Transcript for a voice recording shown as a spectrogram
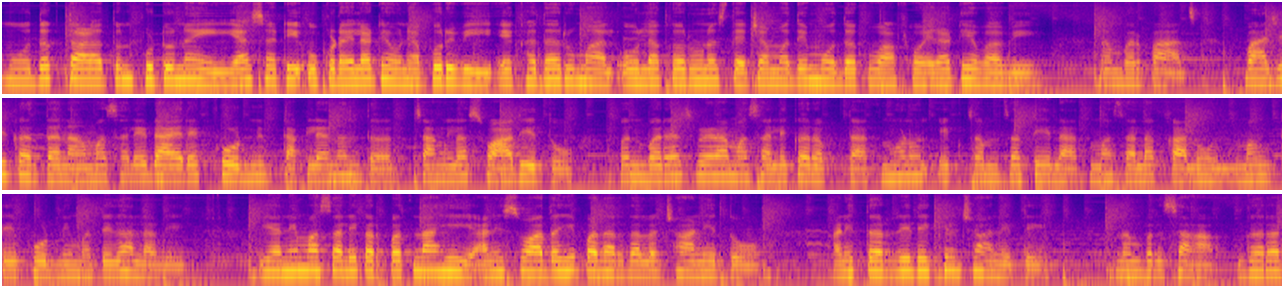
मोदक ताळातून फुटू नये यासाठी उकडायला ठेवण्यापूर्वी एखादा रुमाल ओला करूनच त्याच्यामध्ये मोदक वाफवायला ठेवावे. नंबर पाच. भाजी करताना मसाले डायरेक्ट फोडणीत टाकल्यानंतर चांगला स्वाद येतो पण बऱ्याच वेळा मसाले करपतात म्हणून एक चमचा तेलात मसाला कालवून मग ते फोडणीमध्ये घालावे. याने मसाले करपत नाही आणि स्वादही पदार्थाला छान येतो. आणि तर्री देखील छान येते. नंबर सहा घरात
